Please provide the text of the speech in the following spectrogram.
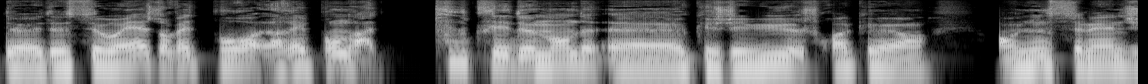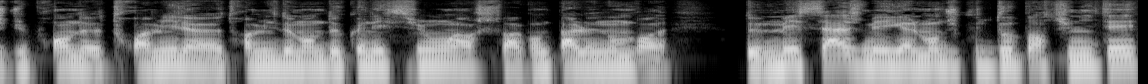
de, de ce voyage en fait pour répondre à toutes les demandes que j'ai eues. Je crois que en une semaine j'ai dû prendre 3000 3000 demandes de connexion. Alors je te raconte pas le nombre de messages, mais également du coup d'opportunités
